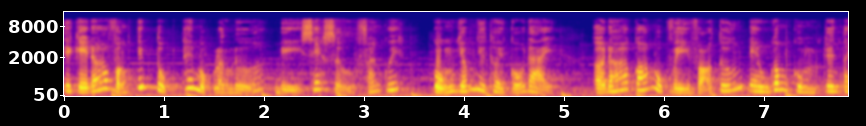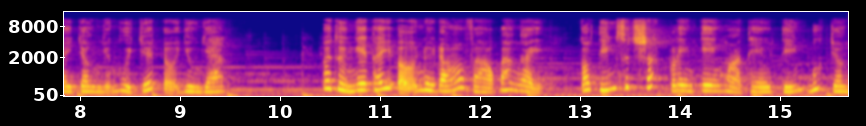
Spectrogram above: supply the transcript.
thì kẻ đó vẫn tiếp tục thêm một lần nữa bị xét xử phán quyết. Cũng giống như thời cổ đại, ở đó có một vị võ tướng đeo gông cùng trên tay chân những người chết ở dương gian. Tôi thường nghe thấy ở nơi đó vào ba ngày có tiếng xích sắt len ken hòa theo tiếng bước chân.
